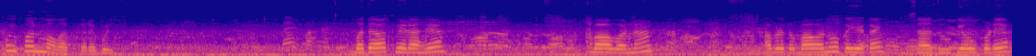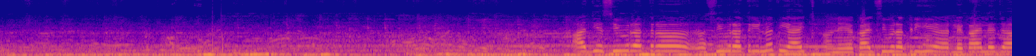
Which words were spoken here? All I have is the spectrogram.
બાપુ ફોનમાં વાત કરે, બોલ. બધા અખેડા હે? બાવાના? આપણે તો બાવા ન કહીએ કાંઈ. સાધુ કેવું પડે? આજે શિવરાત્ર, શિવરાત્રી નથી આજ, અને કાલ શિવરાત્રી છે, એટલે કાલે જ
